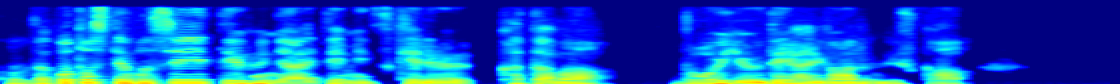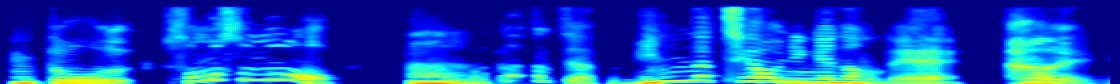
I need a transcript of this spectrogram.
こんなことしてほしいっていうふうに相手見つける方はどういう出会いがあるんですか？うんと、そもそもうん。私たちはみんな違う人間なので、はい。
